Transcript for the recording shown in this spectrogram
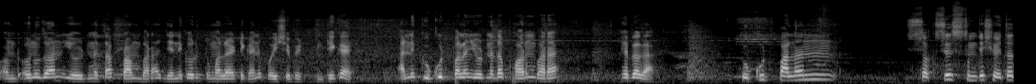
अनुदान योजनेचा फॉर्म भरा जेणेकरून तुम्हाला या ठिकाणी पैसे भेटतील ठीक आहे? आणि कुक्कुटपालन योजनेचा फॉर्म भरा. हे बघा कुक्कुटपालन सक्सेस तुमच्या शेतात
